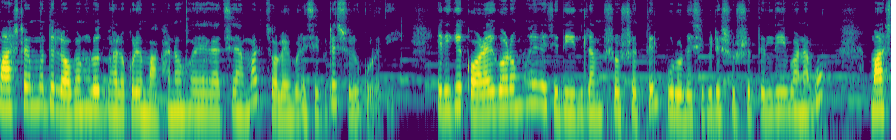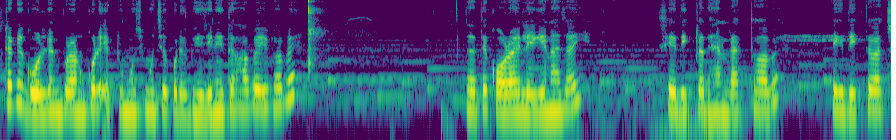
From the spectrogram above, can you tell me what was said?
মাছটার মধ্যে লবণ, হলুদ ভালো করে মাখানো হয়ে গেছে আমার। চলো এবার রেসিপিটা শুরু করে দিই। এদিকে কড়াই গরম হয়ে গেছে, দিয়ে দিলাম সর্ষের তেল। পুরো রেসিপিটা সর্ষের তেল দিয়ে বানাবো। মাছটাকে গোল্ডেন ব্রাউন করে একটু মুচমুচে করে ভেজে নিতে হবে এইভাবে, যাতে কড়াই লেগে না যায়। সেই দিকটা ধ্যান রাখতে হবে। এই দেখতে পাচ্ছ,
